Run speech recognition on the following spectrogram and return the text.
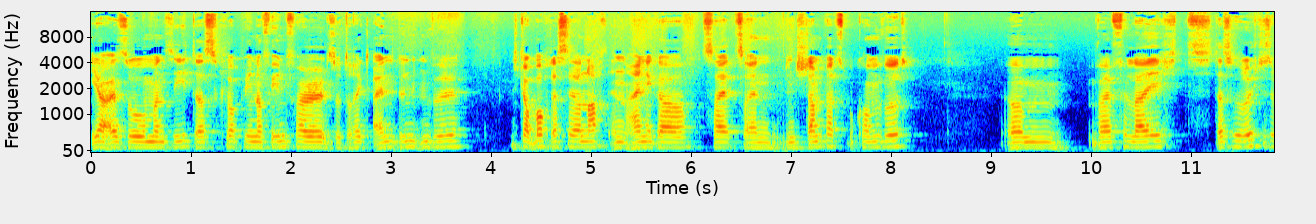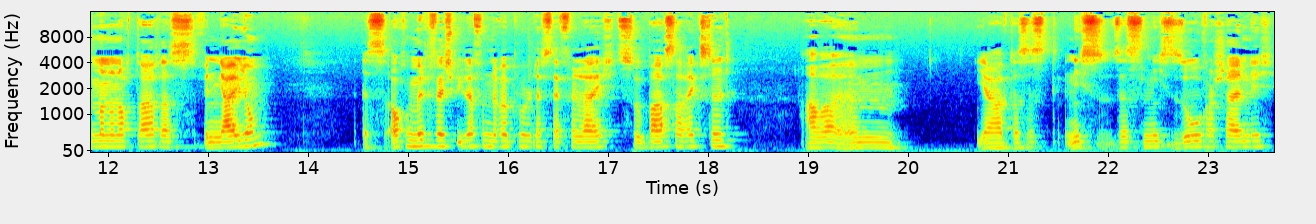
ja, also man sieht, dass Klopp ihn auf jeden Fall so direkt einbinden will. Ich glaube auch, dass er nach in einiger Zeit seinen den Stammplatz bekommen wird. Ähm, weil vielleicht, das Gerücht ist immer nur noch da, dass Vinalium ist auch ein Mittelfeldspieler von Liverpool, dass er vielleicht zu Barca wechselt. Aber ähm, ja, das ist nicht, das ist nicht so wahrscheinlich.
